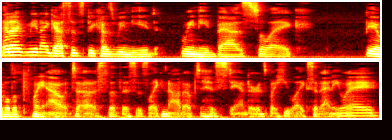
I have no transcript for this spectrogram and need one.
And I mean, I guess it's because we need we need Baz to like be able to point out to us that this is like not up to his standards, but he likes it anyway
